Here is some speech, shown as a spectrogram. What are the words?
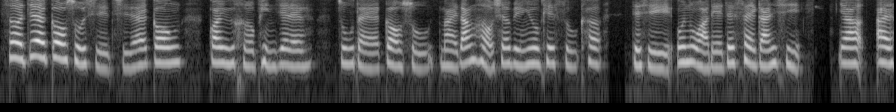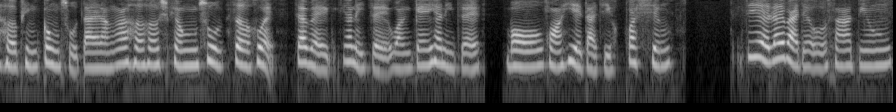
所以，这个故事是是咧讲关于和平这个主题的故事，嘛会当互小朋友去思考，就是阮活伫这世间是要爱和平共处，逐个人啊好好相处做伙，才袂遐尔济冤家，遐尔济无欢喜的代志发生。这个礼拜就有三场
